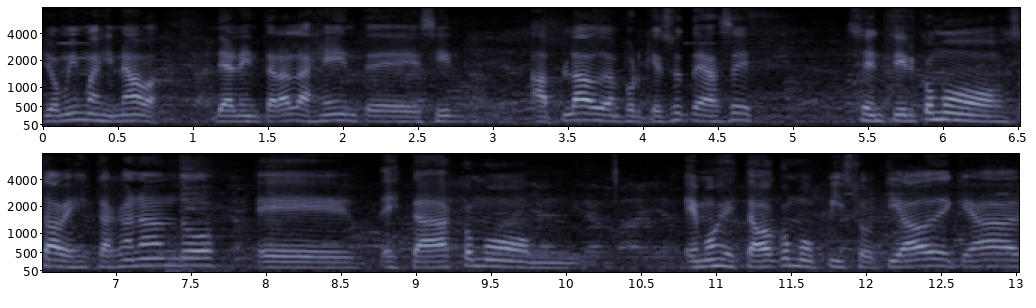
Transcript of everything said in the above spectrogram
yo me imaginaba, de alentar a la gente, de decir, aplaudan, porque eso te hace sentir como, sabes, estás ganando, eh, estás como hemos estado como pisoteados de que ah,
